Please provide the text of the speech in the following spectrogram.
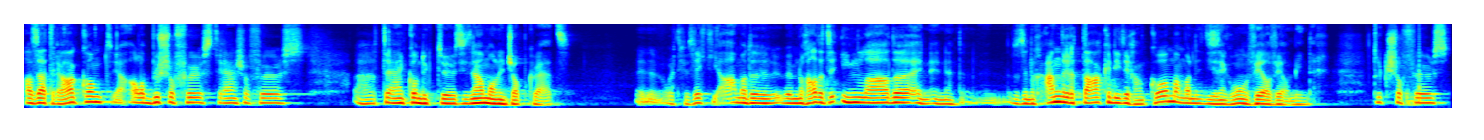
Als dat eraan komt, ja, alle buschauffeurs, treinchauffeurs, uh, treinconducteurs, die zijn allemaal hun job kwijt. Er wordt gezegd, ja, maar we hebben nog altijd te inladen en, en, er zijn nog andere taken die er gaan komen, maar die zijn gewoon veel, veel minder. Truckchauffeurs.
